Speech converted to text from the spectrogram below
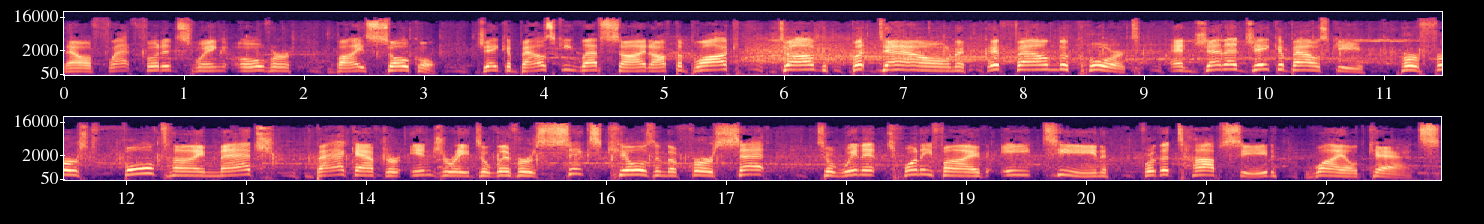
Now a flat footed swing over by Sokol. Jacobowski left side off the block. Dug, but down. It found the court. And Jenna Jacobowski, her first full time match back after injury, delivers six kills in the first set to win it 25 18 for the top seed Wildcats.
